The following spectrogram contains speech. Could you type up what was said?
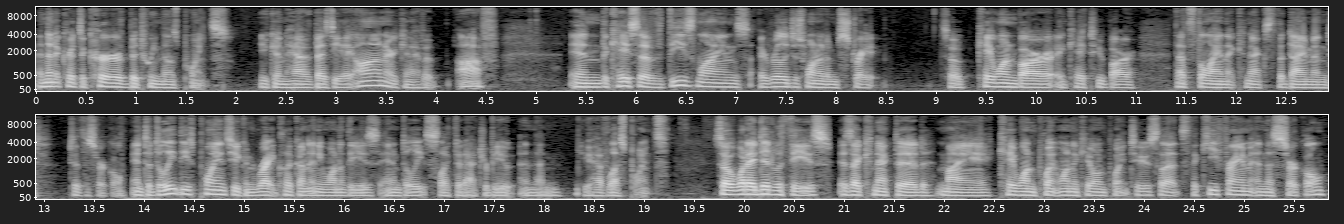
And then it creates a curve between those points. You can have Bezier on or you can have it off. In the case of these lines, I really just wanted them straight. So K1 bar and K2 bar, that's the line that connects the diamond to the circle. And to delete these points, you can right click on any one of these and delete selected attribute, and then you have less points. So what I did with these is I connected my K1.1 to K1.2, so that's the keyframe and the circle.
